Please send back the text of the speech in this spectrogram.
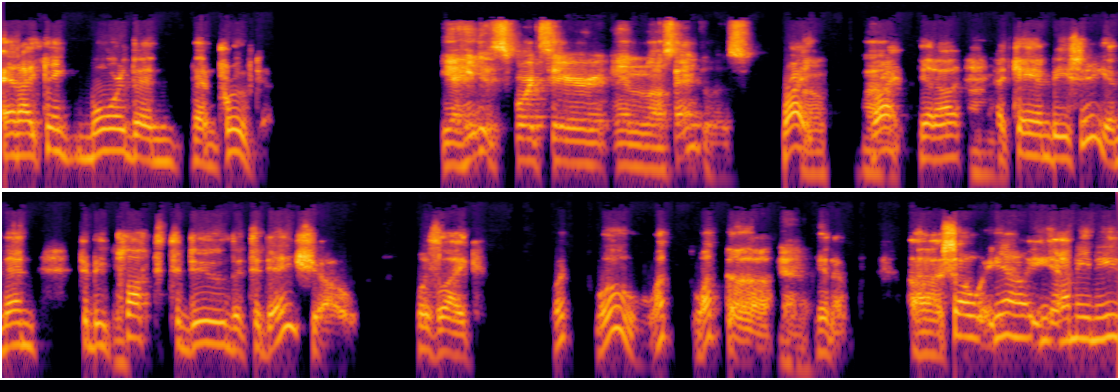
and I think more than than proved it. Yeah, he did sports here in Los Angeles. Right, um, right. You know, um, at KNBC, and then to be plucked to do the Today Show was like, what? Whoa, what? What the? Yeah. You know. Uh, so you know, I mean, he,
